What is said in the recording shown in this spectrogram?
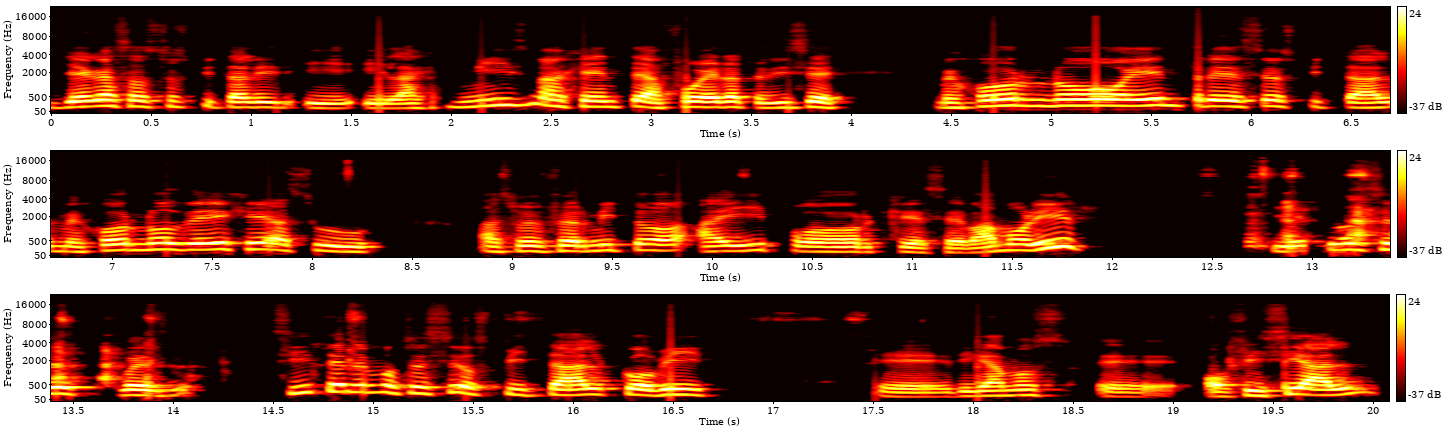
llegas a ese hospital y, la misma gente afuera te dice, mejor no entre a ese hospital, mejor no deje a su, a su enfermito ahí porque se va a morir. Y entonces, pues sí tenemos ese hospital COVID, eh, digamos, eh, oficial,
